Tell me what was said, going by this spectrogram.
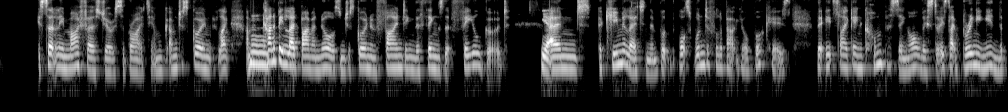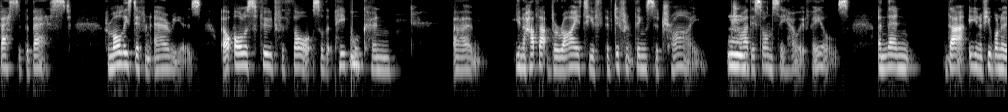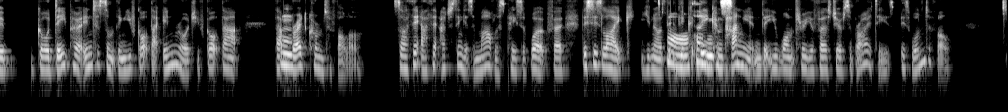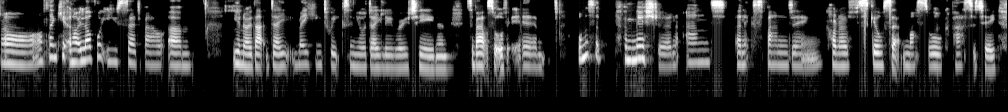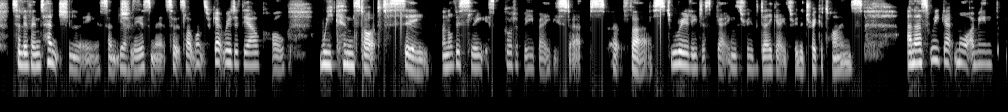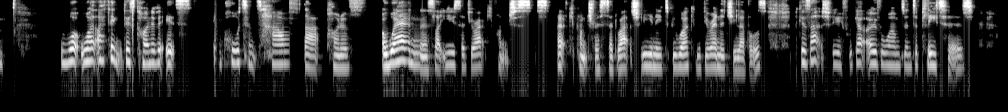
certainly in my first year of sobriety i'm, I'm just going like i'm Mm. kind of being led by my nose and just going and finding the things that feel good Yeah. and accumulating them but what's wonderful about your book is that it's like encompassing all this stuff it's like bringing in the best of the best from all these different areas all as food for thought so that people Mm. can um, you know have that variety of, of different things to try mm. try this on see how it feels and then that you know if you want to go deeper into something you've got that inroad you've got that that mm. breadcrumb to follow so I think I think I just think it's a marvelous piece of work for this is like you know the, oh, the, the, companion that you want through your first year of sobriety is is wonderful. Oh, thank you. And I love what you said about um, you know, that day making tweaks in your daily routine. And it's about sort of um, almost a permission and an expanding kind of skill set, muscle capacity to live intentionally, essentially, yes. isn't it? So it's like once we get rid of the alcohol, we can start to see. And obviously, it's got to be baby steps at first, really just getting through the day, getting through the trigger times. And as we get more, I mean, what what I think this kind of it's important to have that kind of awareness like you said your acupuncturist acupuncturist said well actually you need to be working with your energy levels because actually if we get overwhelmed and depleted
